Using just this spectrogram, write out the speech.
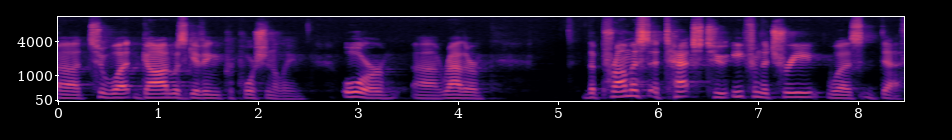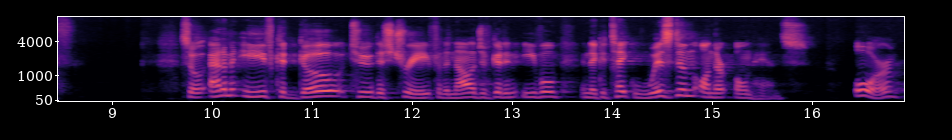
uh, to what God was giving proportionally. Or uh, rather, the promise attached to eat from the tree was death. So Adam and Eve could go to this tree for the knowledge of good and evil, and they could take wisdom on their own hands. Or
